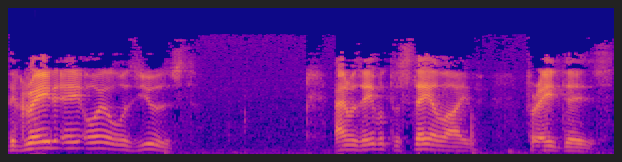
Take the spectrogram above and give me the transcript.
the grade A oil was used and was able to stay alive for eight days.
